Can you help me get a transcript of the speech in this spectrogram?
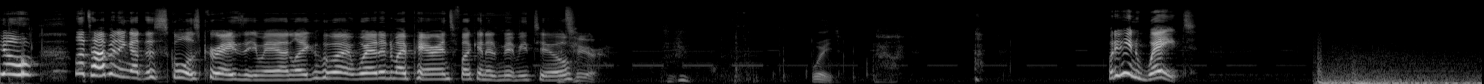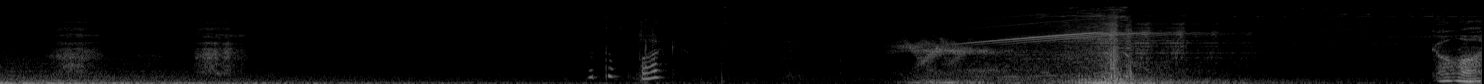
Yo, what's happening at this school is crazy, man. Like, who? Where did my parents fucking admit me to? It's here. Wait. What do you mean, wait? What the fuck? Go on.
